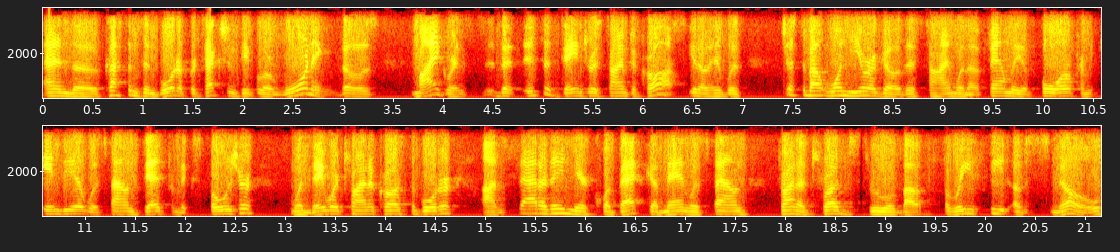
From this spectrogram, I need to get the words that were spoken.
And the Customs and Border Protection people are warning those migrants that it's a dangerous time to cross. You know, it was just about one year ago this time when a family of four from India was found dead from exposure when they were trying to cross the border. On Saturday near Quebec, a man was found trying to trudge through about three feet of snow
